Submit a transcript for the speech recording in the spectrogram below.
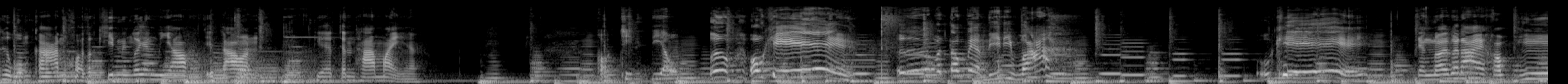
เถอะวงการขอสักชิ้นหนึ่งก็ยังดีเอาเจ็ดดาวเกียจันทาใหม่อะขอชิ้นเดียว เออโอเค เออ มันต้องแบบนี้ดิวะ โอเค อย่างน้อยก็ได้ครับ อืม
